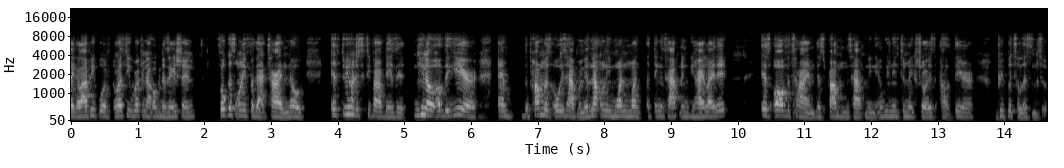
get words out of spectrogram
like a lot of people, unless you work in that organization, focus only for that time. No, it's 365 days, you know, of the year, and the problem is always happening. It's not only one month a thing is happening. We highlight it. It's all the time. This problem is happening, and we need to make sure it's out there for people to listen to.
